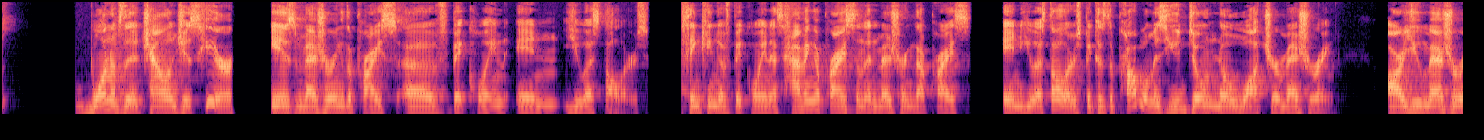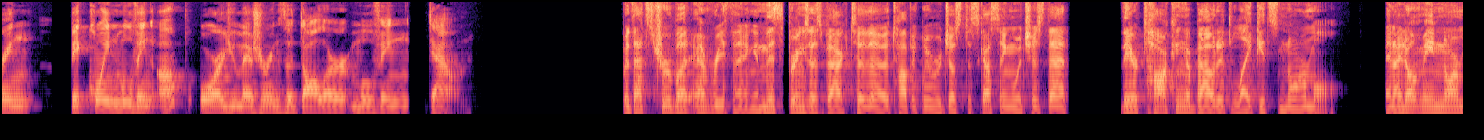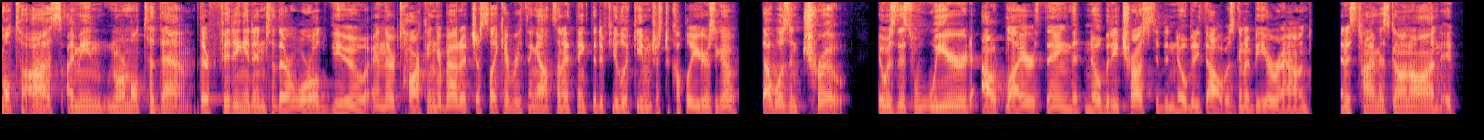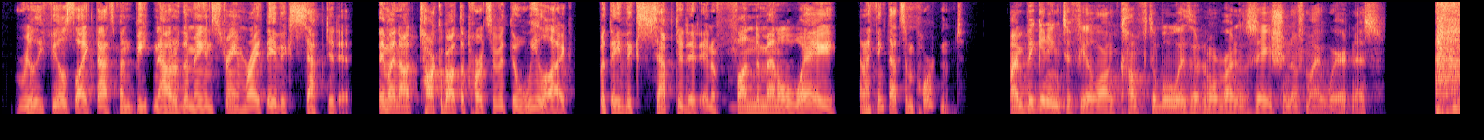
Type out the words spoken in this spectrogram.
one of the challenges here is measuring the price of Bitcoin in US dollars. Thinking of Bitcoin as having a price and then measuring that price in US dollars, because the problem is you don't know what you're measuring. Are you measuring Bitcoin moving up or are you measuring the dollar moving down? But that's true about everything. And this brings us back to the topic we were just discussing, which is that they're talking about it like it's normal. And I don't mean normal to us, I mean normal to them. They're fitting it into their worldview and they're talking about it just like everything else. And I think that if you look even just a couple of years ago, that wasn't true. It was this weird outlier thing that nobody trusted and nobody thought was going to be around. And as time has gone on, it really feels like that's been beaten out of the mainstream, right? They've accepted it. They might not talk about the parts of it that we like, but they've accepted it in a fundamental way. And I think that's important. I'm beginning to feel uncomfortable with the normalization of my weirdness.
